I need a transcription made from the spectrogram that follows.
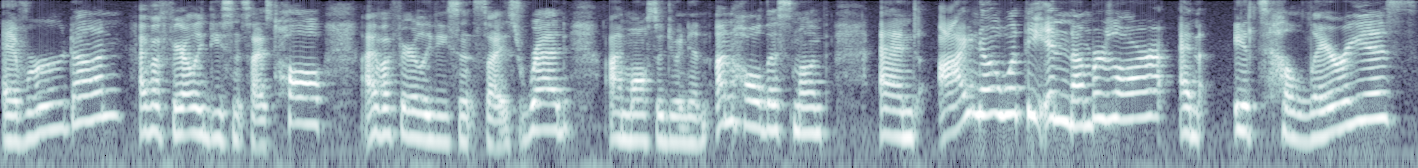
ever done. I have a fairly decent sized haul. I have a fairly decent sized read. I'm also doing an unhaul this month and I know what the in numbers are and it's hilarious.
